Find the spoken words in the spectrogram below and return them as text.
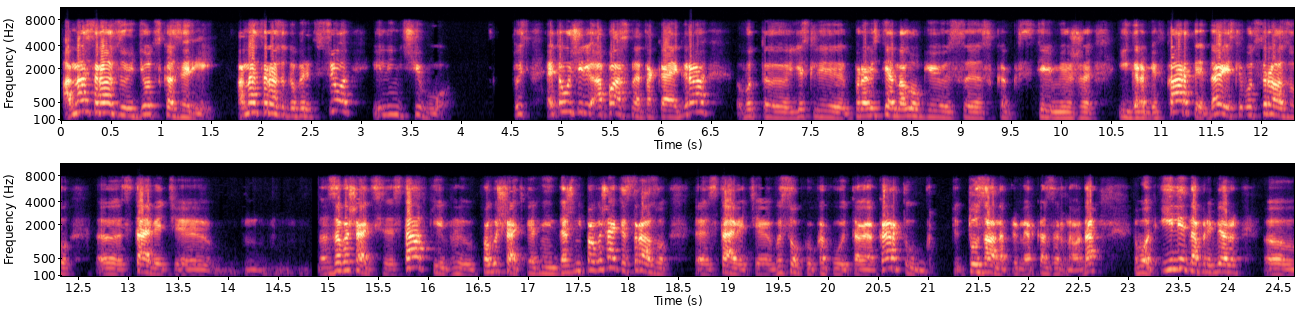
она сразу идет с козырей. Она сразу говорит все или ничего. То есть это очень опасная такая игра. Вот если провести аналогию с, с, как с теми же играми в карты, да, если вот сразу э, ставить завышать ставки, повышать, вернее, даже не повышать, а сразу э, ставить э, высокую какую-то карту, туза, например, козырного, да, вот, или, например, э,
